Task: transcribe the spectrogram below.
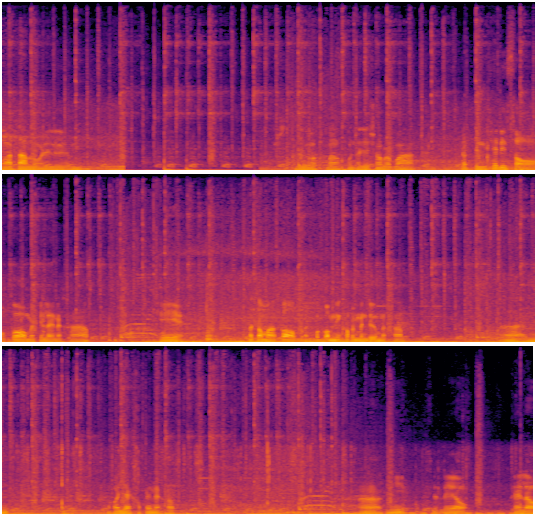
วาดตามรอยได้เลยแบบนี้หรือบางคนอาจจะชอบแบบว่าแบบเป็นแค่ดินสอก็ไม่เป็นไรนะครับโอเคพอต่อมาก็ประกอบนี้เข้าไปเหมือนเดิมนะครับอ่านี้แล้วก็ย้ายเข้าไปนะครับ อ่านี้เสร็จแล้วให้เรา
